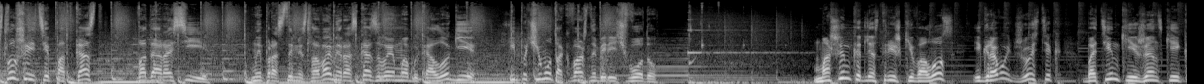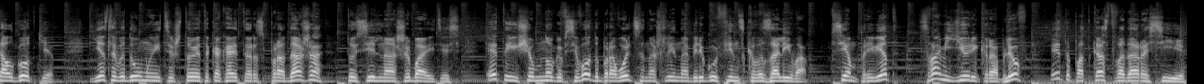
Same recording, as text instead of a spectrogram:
слушаете подкаст «Вода России». Мы простыми словами рассказываем об экологии и почему так важно беречь воду. Машинка для стрижки волос, игровой джойстик, ботинки и женские колготки. Если вы думаете, что это какая-то распродажа, то сильно ошибаетесь. Это еще много всего добровольцы нашли на берегу Финского залива. Всем привет! С вами Юрий Кораблев. Это подкаст «Вода России».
